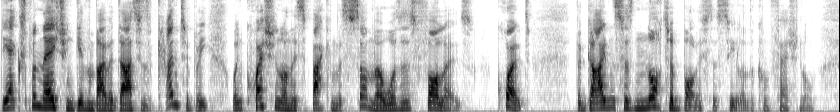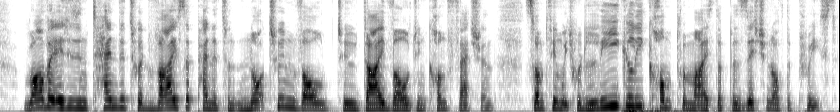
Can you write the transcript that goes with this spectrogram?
The explanation given by the Diocese of Canterbury when questioned on this back in the summer was as follows quote, The guidance has not abolished the seal of the confessional. Rather, it is intended to advise the penitent not to, involve, to divulge in confession something which would legally compromise the position of the priest,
